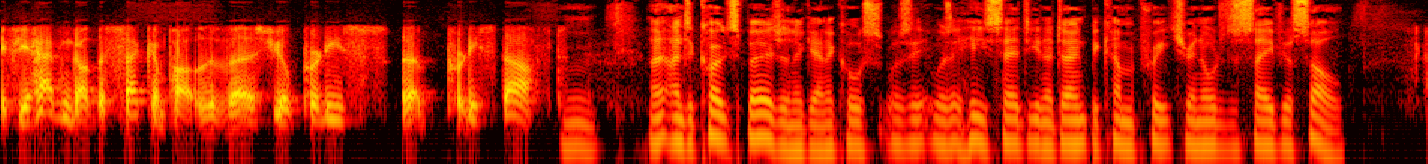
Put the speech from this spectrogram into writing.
if you haven't got the second part of the verse, you're pretty uh, pretty stuffed. Mm. And, and, to quote Spurgeon again, of course, was it was it he said, you know, don't become a preacher in order to save your soul.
